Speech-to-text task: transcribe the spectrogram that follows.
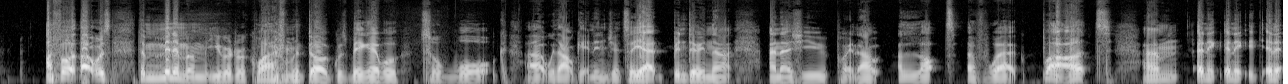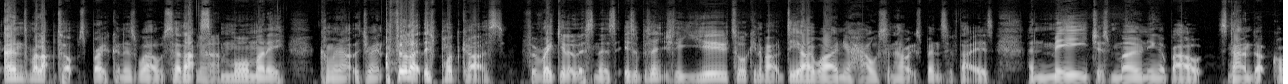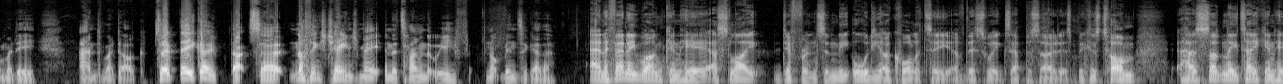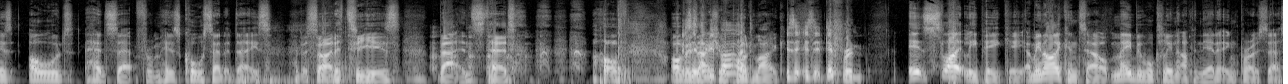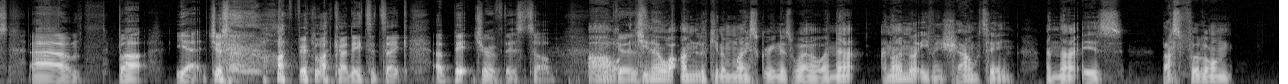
I thought that was the minimum you would require from a dog was being able to walk uh, without getting injured. So yeah, been doing that, and as you pointed out, a lot of work. But um, and it, and it, and, it, and my laptop's broken as well, so that's nah. more money coming out the drain. I feel like this podcast for regular listeners is essentially you talking about DIY in your house and how expensive that is, and me just moaning about stand up comedy and my dog. So there you go. That's uh, nothing's changed, mate, in the time that we've not been together. And if anyone can hear a slight difference in the audio quality of this week's episode, it's because Tom has suddenly taken his old headset from his call center days and decided to use that instead of of is his actual really pod mic. Is it is it different? It's slightly peaky. I mean, I can tell. Maybe we'll clean it up in the editing process. Um, but yeah, just I feel like I need to take a picture of this, Tom. Oh, because... do you know what? I'm looking on my screen as well, and that, and I'm not even shouting, and that is that's full on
